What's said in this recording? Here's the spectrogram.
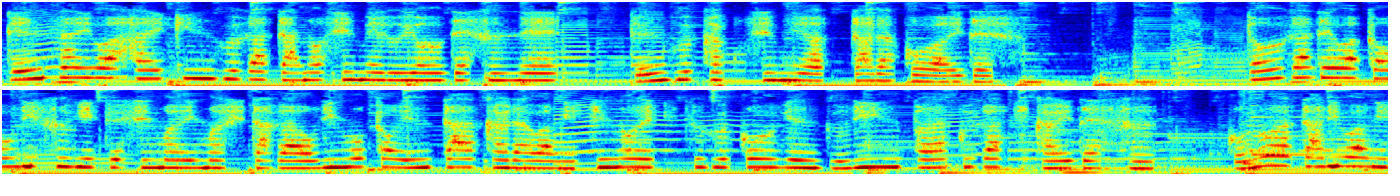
現在はハイキングが楽しめるようですね。天狗隠しにあったら怖いです。動画では通り過ぎてしまいましたが折本インターからは道の駅継ぐ高原グリーンパークが近いです。この辺りは道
